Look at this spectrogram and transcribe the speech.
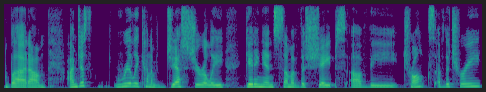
But um, I'm just really kind of gesturally getting in some of the shapes of the trunks of the tree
